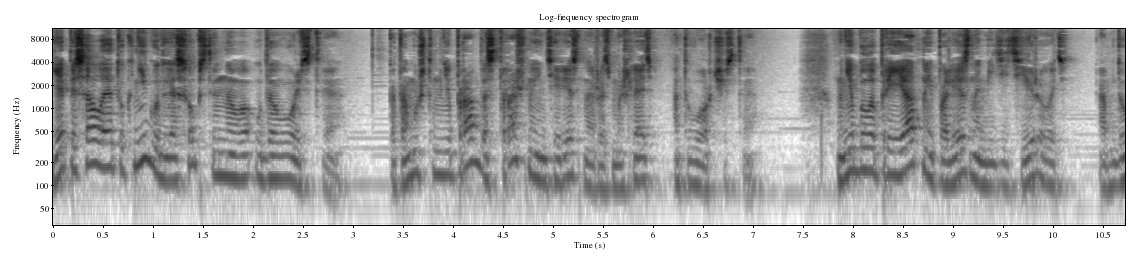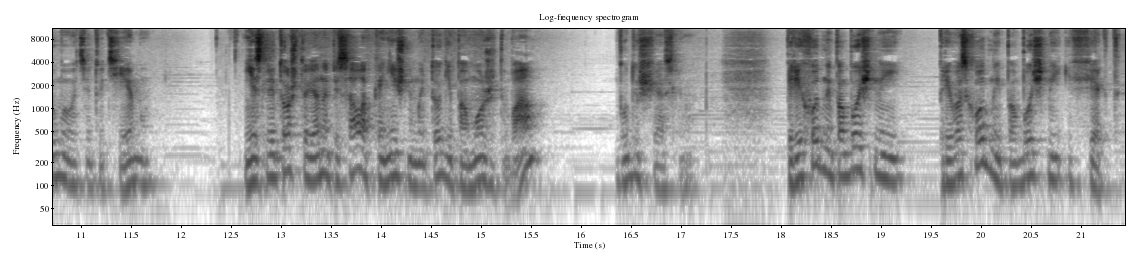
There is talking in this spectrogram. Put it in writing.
Я писала эту книгу для собственного удовольствия, потому что мне правда страшно интересно размышлять о творчестве. Мне было приятно и полезно медитировать, обдумывать эту тему. Если то, что я написала в конечном итоге поможет вам, буду счастлива. Переходный побочный, превосходный побочный эффект.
